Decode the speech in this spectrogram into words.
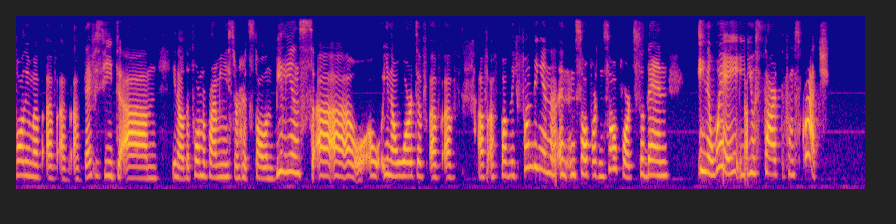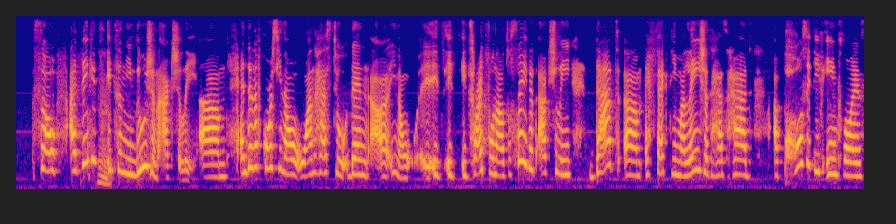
volume of, of, of deficit. Um, you know, the former prime prime minister had stolen billions, uh, uh you know, worth of, of, of, of, public funding and, and, and so forth and so forth. So then, in a way, you start from scratch. So I think it's hmm. it's an illusion actually, um, and then of course you know one has to then uh, you know it, it, it's rightful now to say that actually that um, effect in Malaysia has had a positive influence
